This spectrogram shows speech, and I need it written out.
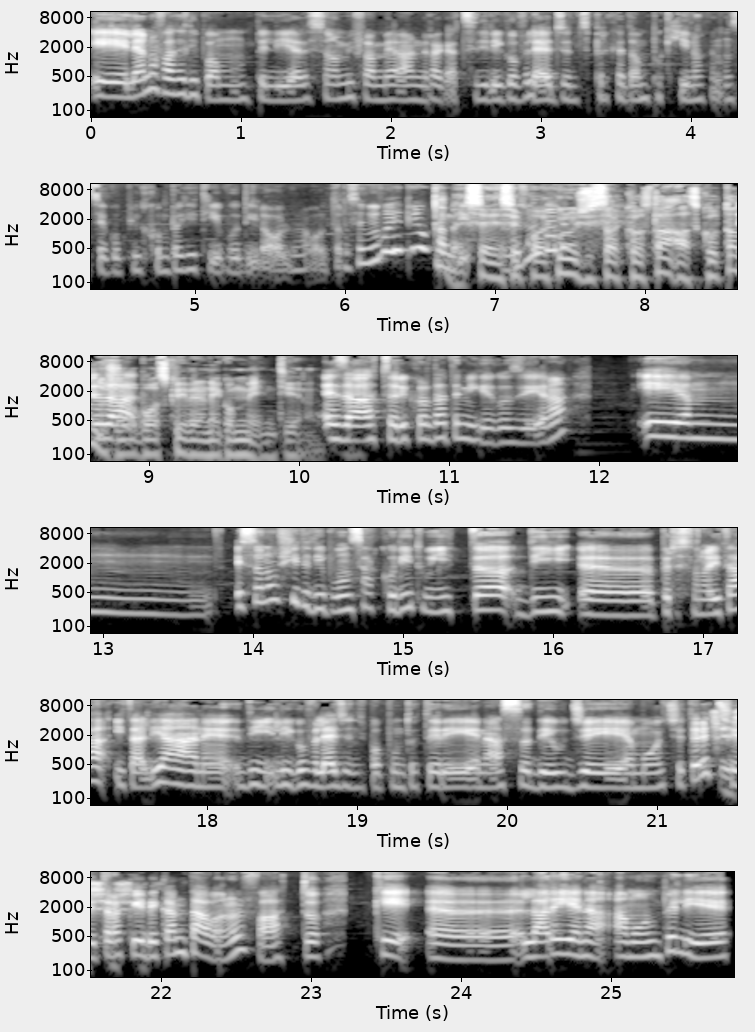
E le hanno fatte tipo a Montpellier, adesso non mi flammeranno i ragazzi di League of Legends perché da un pochino che non seguo più il competitivo di LoL, una volta lo seguivo di più. Vabbè, se, se qualcuno ci sta ascoltando esatto. ce lo esatto. può scrivere nei commenti. Eh. Esatto, ricordatemi che cos'era. E, um, e, sono uscite tipo un sacco di tweet di uh, personalità italiane di League of Legends, tipo appunto Terenas, Deugemo, eccetera, sì, eccetera, sì, che sì. decantavano il fatto che uh, l'arena a Montpellier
